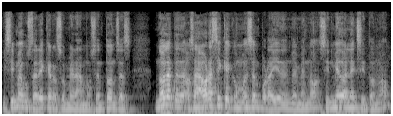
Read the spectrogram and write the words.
y sí me gustaría que resumiéramos. Entonces, no le o sea, ahora sí que como dicen por ahí en el meme, ¿no? Sin miedo al éxito, ¿no?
